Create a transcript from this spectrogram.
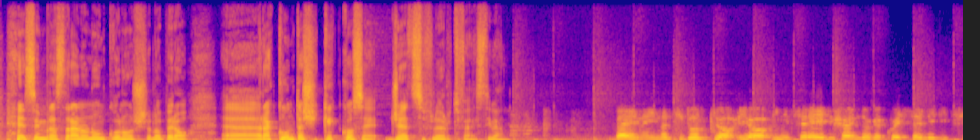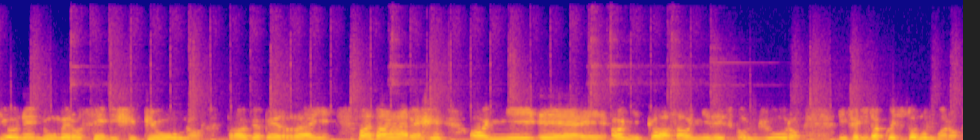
eh, sembra strano non conoscerlo, però eh, raccontaci che cos'è Jazz Flirt Festival. Bene, innanzitutto io inizierei dicendo che questa è l'edizione numero 16 più 1, proprio per sfatare ogni, eh, ogni cosa, ogni scongiuro riferito a questo numero.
